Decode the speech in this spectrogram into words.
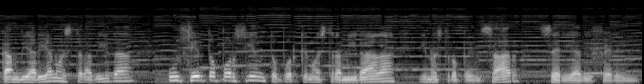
cambiaría nuestra vida un ciento por ciento porque nuestra mirada y nuestro pensar sería diferente.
